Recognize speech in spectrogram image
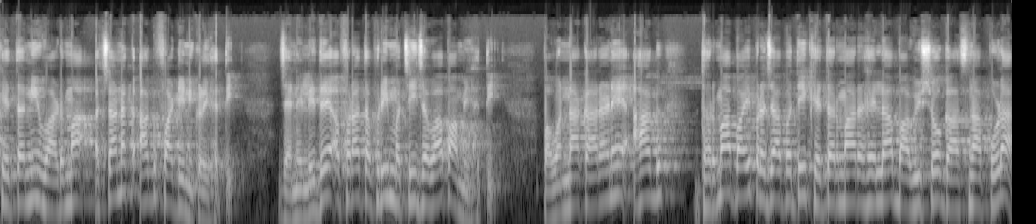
ખેતરની વાડમાં અચાનક આગ ફાટી નીકળી હતી, જેને લીધે અફરાતફરી મચી જવા પામી હતી. પવનના કારણે આગ ધર્માભાઈ પ્રજાપતિ ખેતરમાં રહેલા બાવીસો ઘાસના પૂળા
